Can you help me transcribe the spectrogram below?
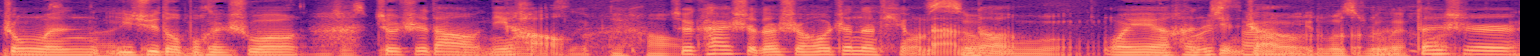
中文一句都不会说，就知道你好。最开始的时候真的挺难的，我也很紧张。但是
